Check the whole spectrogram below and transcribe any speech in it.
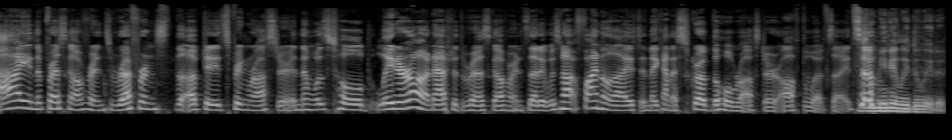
I, in the press conference, referenced the updated spring roster, and then was told later on after the press conference that it was not finalized, and they kind of scrubbed the whole roster off the website. So immediately deleted.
